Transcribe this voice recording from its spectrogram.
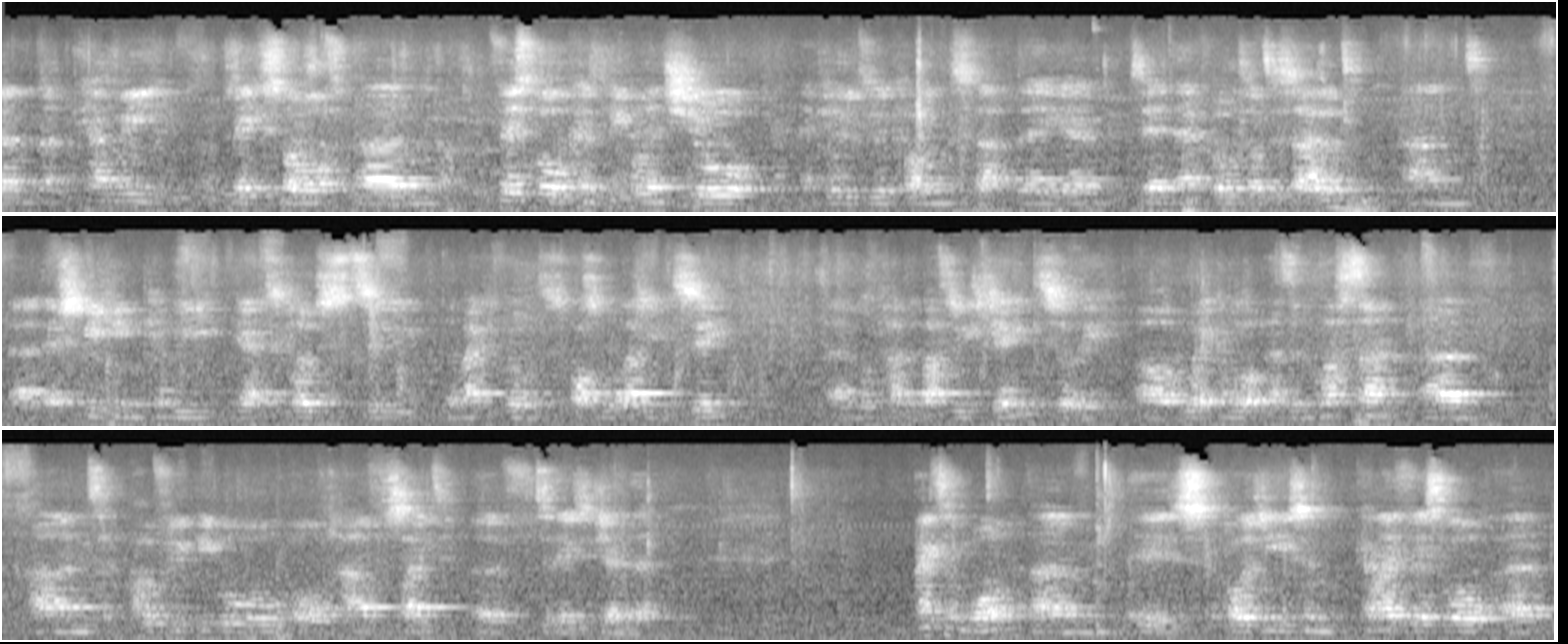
Um, can we make start? Um, first of all, can people ensure, including Collins, that they um, turn their phones onto silent? And uh, if speaking, can we get as close to the microphones as possible, as you can see? Um, we've had the batteries changed, so they are working a lot better than last time. Um, and hopefully people will all have sight of today's agenda. Item one um, is apologies, and can I first of all uh,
